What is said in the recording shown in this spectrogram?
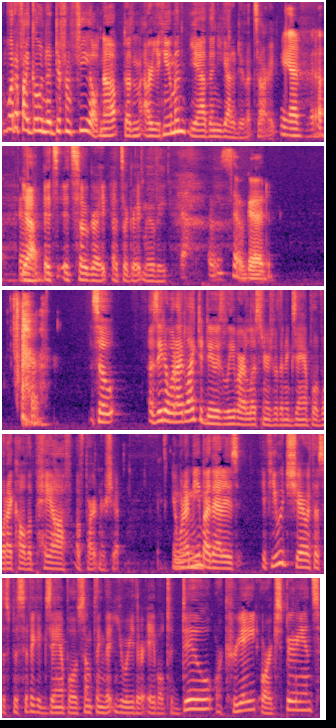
What if I go into a different field? No, doesn't. Are you human? Yeah, then you got to do it. Sorry. yeah. oh, Yeah, it's it's so great. That's a great movie. Yeah, It was so good. So, Azita, what I'd like to do is leave our listeners with an example of what I call the payoff of partnership. And what I mean mm. by that is if you would share with us a specific example of something that you were either able to do or create or experience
